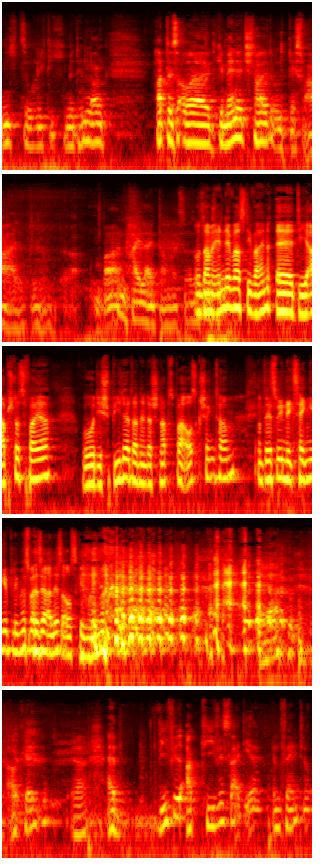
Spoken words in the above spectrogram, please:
nicht so richtig mit hinlangen. Hat das aber gemanagt halt und das war halt, war ein Highlight damals. Also Und am Ende war es die, Weihn äh, die Abschlussfeier, wo die Spieler dann in der Schnapsbar ausgeschenkt haben und deswegen nichts hängen geblieben ist, weil sie alles ausgegeben haben. ja. Okay. Ja. Äh, wie viel Aktive seid ihr im Fanclub?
